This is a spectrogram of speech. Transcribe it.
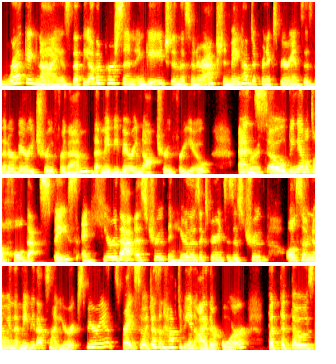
recognize that the other person engaged in this interaction may have different experiences that are very true for them that may be very not true for you and right. so being able to hold that space and hear that as truth and hear those experiences as truth also knowing that maybe that's not your experience right? So it doesn't have to be an either or but that those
